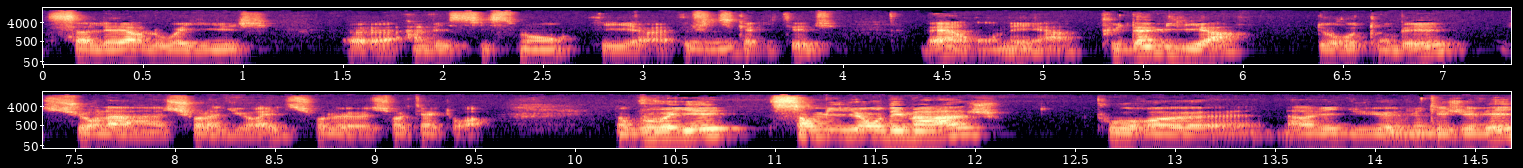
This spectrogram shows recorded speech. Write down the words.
salaire, loyer, euh, investissement et, euh, mhm. fiscalité, ben, on est à plus d'un milliard de retombées sur la, sur la durée, sur le, sur le territoire. Donc vous voyez, 100 millions au démarrage pour euh, l'arrivée du, du, mhm. TGV,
